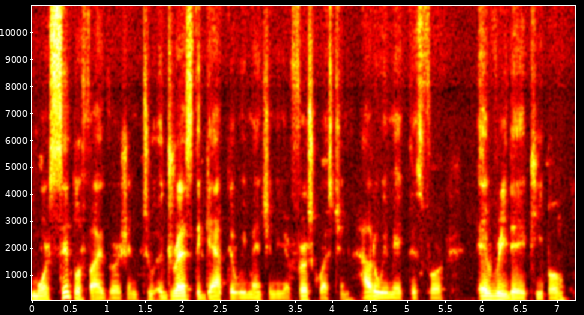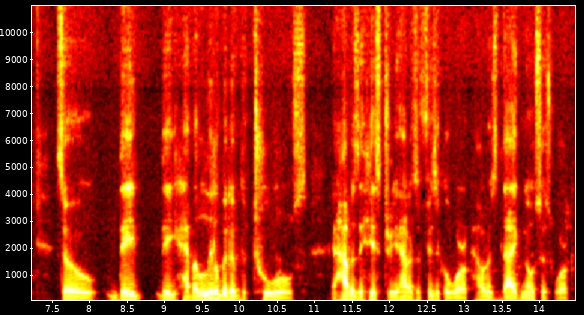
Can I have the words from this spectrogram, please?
more simplified version to address the gap that we mentioned in your first question. How do we make this for everyday people? So they they have a little bit of the tools. How does the history? How does the physical work? How does diagnosis work?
